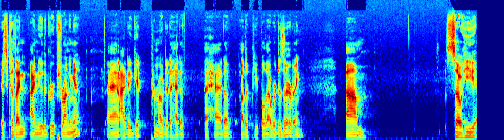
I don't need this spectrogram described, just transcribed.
it's because I, I knew the groups running it, and I did get promoted ahead of ahead of other people that were deserving. Um, so he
